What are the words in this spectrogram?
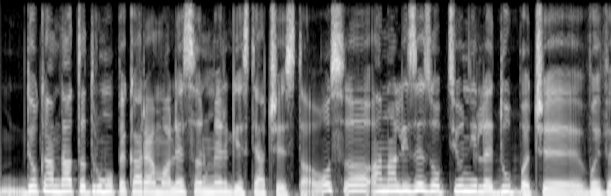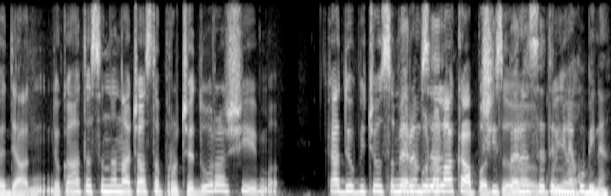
Deocamdată drumul pe care am ales să-l merg este acesta. O să analizez opțiunile după ce voi vedea. Deocamdată sunt în această procedură și ca de obicei o să sperăm merg până să, la capăt. Și sperăm să termine ea. cu bine.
